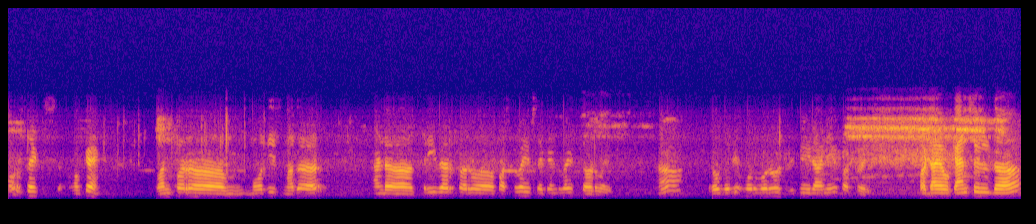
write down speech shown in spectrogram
four sets okay one for Modi mother and three where for first wife second wife third wife हाँ Draupadi Murmuru, Smriti Irani, first wife. But I have cancelled the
